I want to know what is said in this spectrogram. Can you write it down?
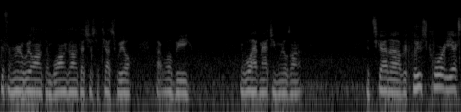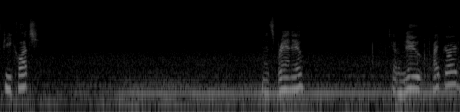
different rear wheel on it than belongs on it. That's just a test wheel. That will be, it will have matching wheels on it. It's got a Rekluse Core EXP clutch. And it's brand new. It's got a new pipe guard.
